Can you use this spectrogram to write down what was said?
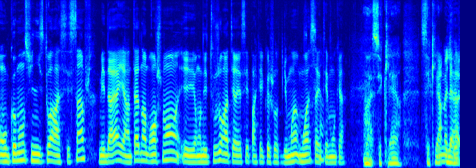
on commence une histoire assez simple, mais derrière, il y a un tas d'embranchements et on est toujours intéressé par quelque chose. Du moins, moi, ça a été mon cas. Ouais, c'est clair, c'est clair. La-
